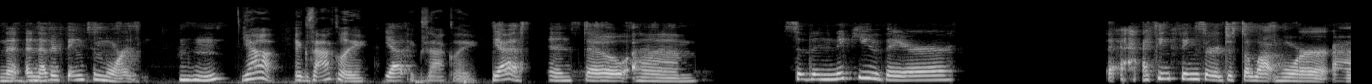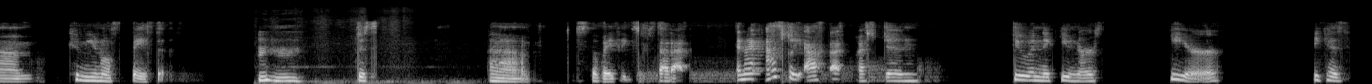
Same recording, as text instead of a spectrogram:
Another thing to mourn. Mm-hmm. Yeah, exactly. Yep. Exactly. Yes. And so, um, so the NICU there, I think things are just a lot more um, communal spaces. Mm-hmm. Just, um, just the way things are set up. And I actually asked that question to a NICU nurse here because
